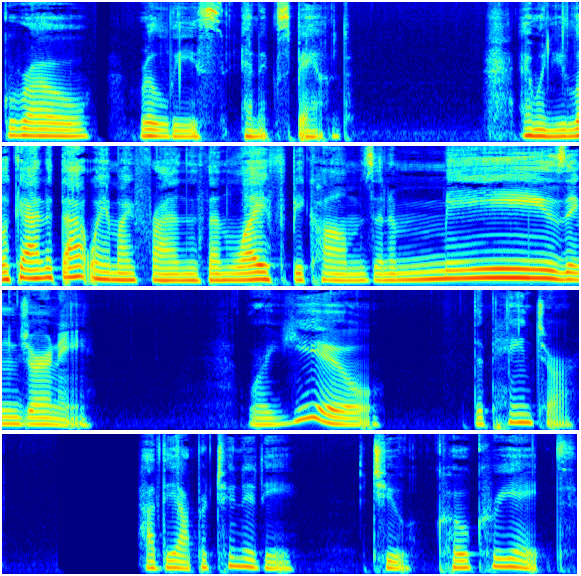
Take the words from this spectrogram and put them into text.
grow, release, and expand. And when you look at it that way, my friends, then life becomes an amazing journey where you, the painter, have the opportunity to co create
